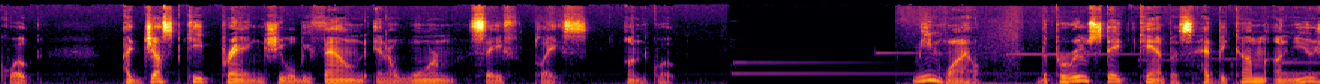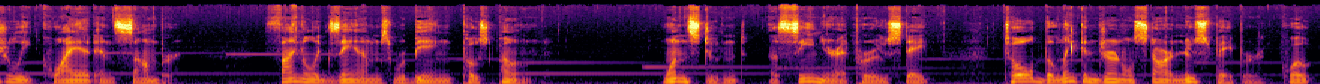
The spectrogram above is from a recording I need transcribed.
quote, I just keep praying she will be found in a warm, safe place. Unquote. Meanwhile, the Peru State campus had become unusually quiet and somber. Final exams were being postponed. One student, a senior at Peru State, told the Lincoln Journal Star newspaper, quote,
